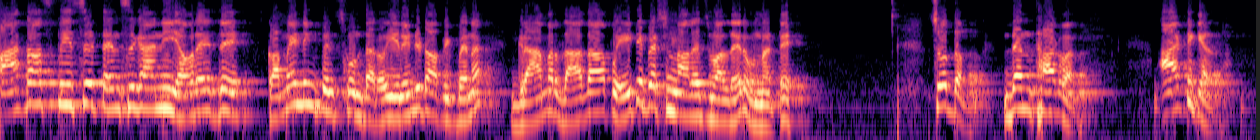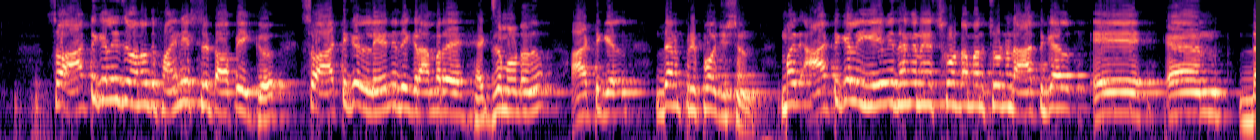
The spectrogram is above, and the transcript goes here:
పార్ట్ ఆఫ్ స్పీచ్ టెన్స్ కానీ ఎవరైతే కమెండింగ్ పెంచుకుంటారో ఈ రెండు టాపిక్ పైన గ్రామర్ దాదాపు ఎయిటీ పర్సెంట్ నాలెడ్జ్ వాళ్ళ దగ్గర ఉన్నట్టే. చూద్దాం. Then third one article so article is one of the finest topic so article లేనిది గ్రామర్ ఎగ్జామ్ ఉండదు. ఆర్టికల్ దాని ప్రిపోజిషన్ మరి ఆర్టికల్ ఏ విధంగా నేర్చుకుంటాం మనం చూడండి. Article a an the.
